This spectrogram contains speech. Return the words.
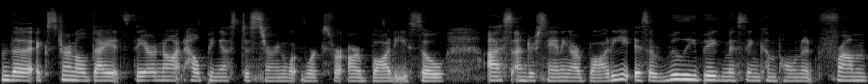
the external diets, they are not helping us discern what works for our body. So us understanding our body is a really big missing component from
